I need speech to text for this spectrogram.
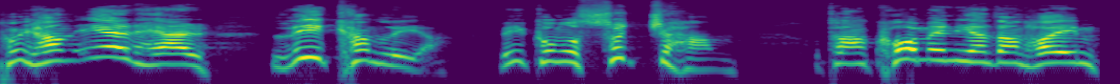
tog han är här likamlige. Vi kommer suttja han. Och tar han kom in i händan hem,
